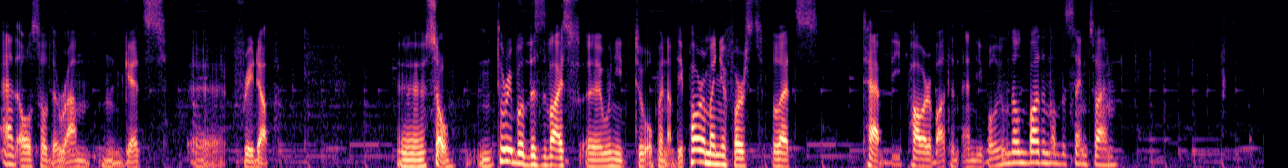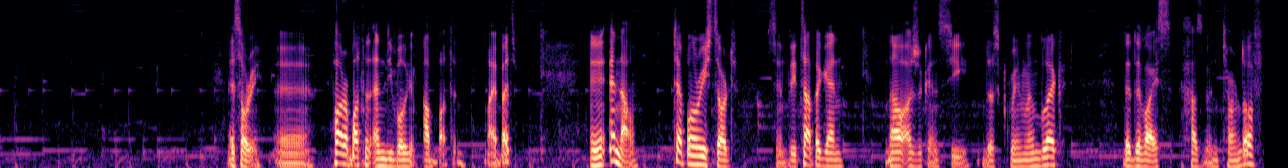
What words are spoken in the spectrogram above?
and also the RAM gets uh, freed up. Uh, so, mm, to reboot this device uh, we need to open up the power menu first. Let's tap the power button and the volume down button at the same time Uh, sorry, uh, power button and the volume up button, my bad. And now, tap on restart, simply tap again. Now as you can see, the screen went black, the device has been turned off,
